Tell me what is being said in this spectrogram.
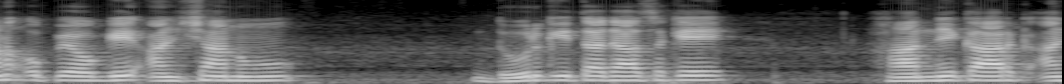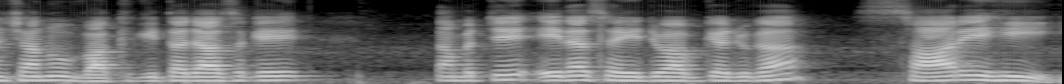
ਅਣਉਪਯੋਗੀ ਅੰਸ਼ਾਂ ਨੂੰ ਦੂਰ ਕੀਤਾ ਜਾ ਸਕੇ, ਹਾਨੀਕਾਰਕ ਅੰਸ਼ਾਂ ਨੂੰ ਵੱਖ ਕੀਤਾ ਜਾ ਸਕੇ। ਤਾਂ ਬੱਚੇ, ਇਹਦਾ ਸਹੀ ਜਵਾਬ ਕੀ ਹੋ ਜਾਊਗਾ? ਸਾਰੇ ਹੀ।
